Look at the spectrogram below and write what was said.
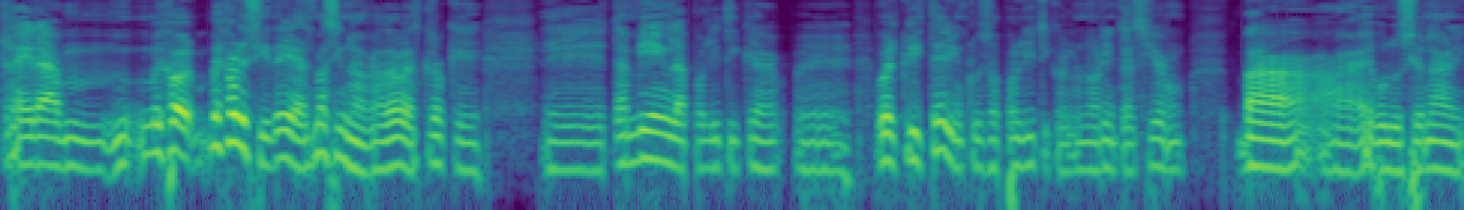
traerá mejor, mejores ideas, más innovadoras. Creo que eh, también la política, eh, o el criterio incluso político, una orientación, va a evolucionar.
